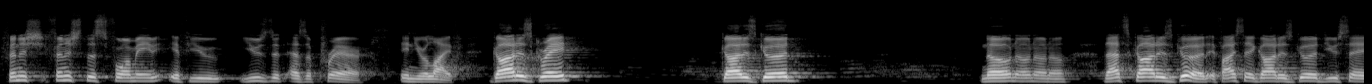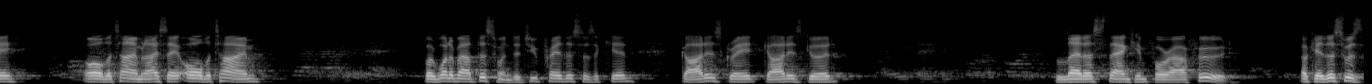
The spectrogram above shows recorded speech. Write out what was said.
Finish, finish this for me if you used it as a prayer in your life. God is great. God is good. No, no, no, no. That's God is good. If I say God is good, you say all the time, and I say all the time. But what about this one? Did you pray this as a kid? God is great. God is good. Let us thank Him for our food. Okay, this was,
